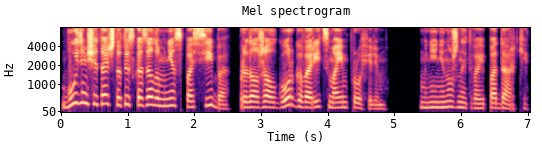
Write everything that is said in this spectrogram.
«Будем считать, что ты сказала мне спасибо», продолжал Гор говорить с моим профилем. «Мне не нужны твои подарки»,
